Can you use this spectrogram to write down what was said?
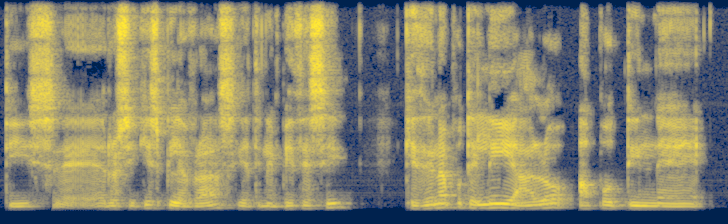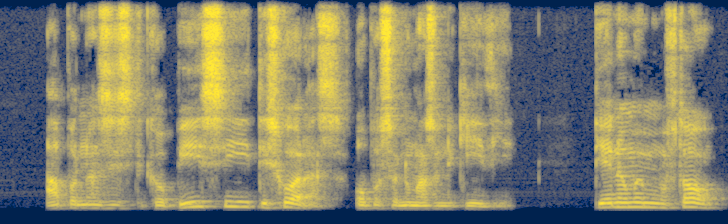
της ε, ρωσικής πλευράς για την επίθεση και δεν αποτελεί άλλο από την ε, αποναζιστικοποίηση της χώρας, όπως ονομάζουν και οι ίδιοι. Τι εννοούμε με αυτό;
